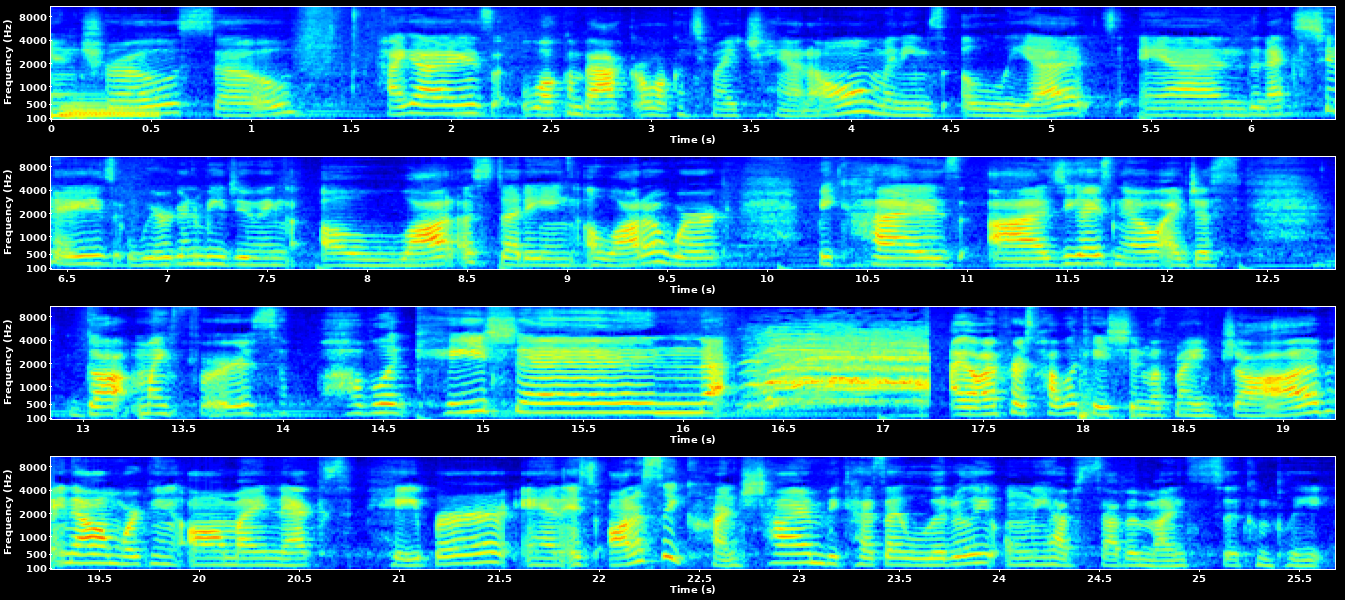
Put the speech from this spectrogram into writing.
intro, so hi guys, welcome back or welcome to my channel. My name's Aliyah and the next two days we're going to be doing a lot of studying, a lot of work because uh, as you guys know, I just got my first publication. I got my first publication with my job. Right now I'm working on my next paper and it's honestly crunch time because I literally only have seven months to complete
